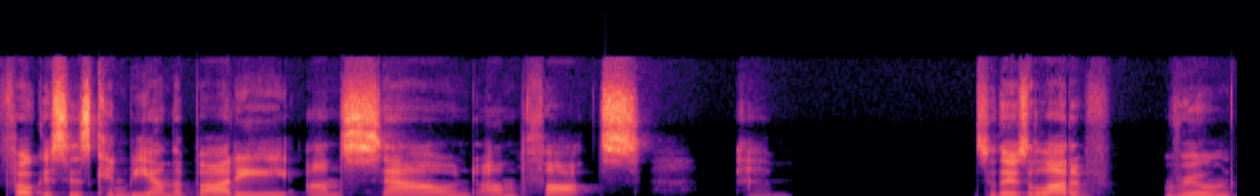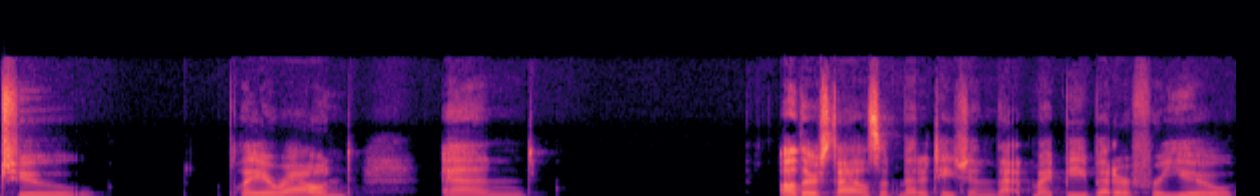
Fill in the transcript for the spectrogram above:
Focuses can be on the body, on sound, on thoughts. Um, so there's a lot of room to play around and other styles of meditation that might be better for you.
